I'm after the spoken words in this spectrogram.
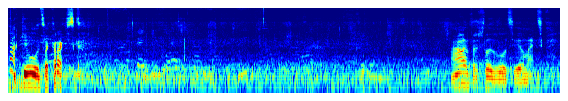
Так, і вулиця Краківська. А ми прийшли з вулиці Вірменської.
